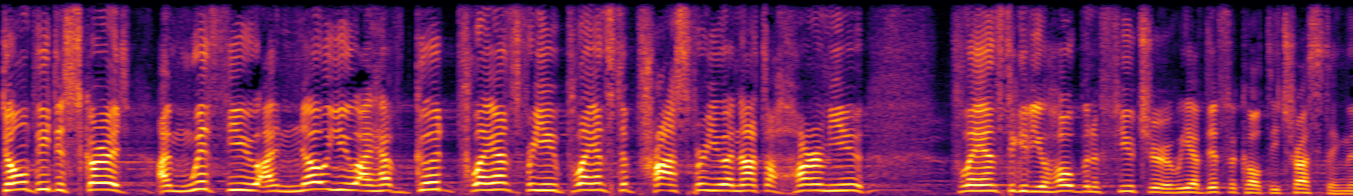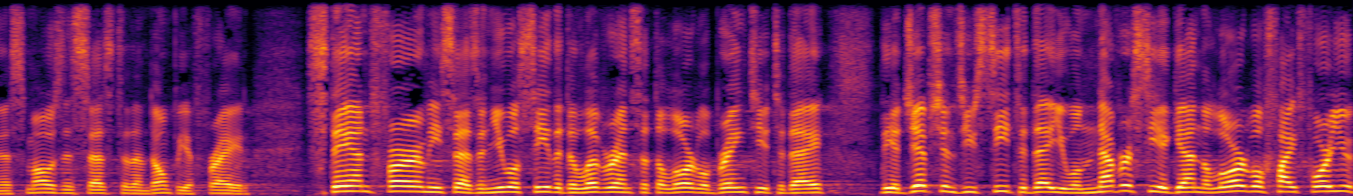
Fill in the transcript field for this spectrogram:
Don't be discouraged. I'm with you. I know you. I have good plans for you plans to prosper you and not to harm you, plans to give you hope in a future. We have difficulty trusting this. Moses says to them, Don't be afraid. Stand firm, he says, and you will see the deliverance that the Lord will bring to you today. The Egyptians you see today, you will never see again. The Lord will fight for you.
